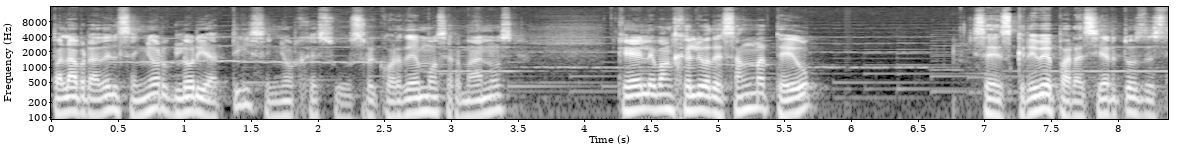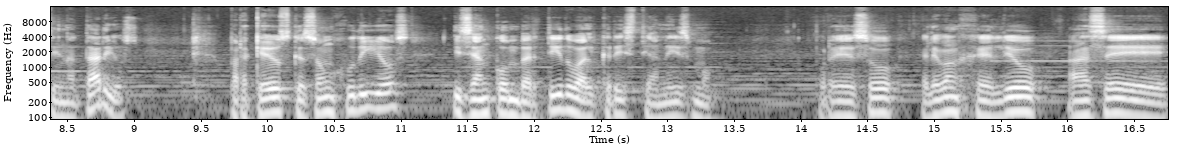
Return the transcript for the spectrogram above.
Palabra del Señor, gloria a ti, Señor Jesús. Recordemos, hermanos, que el Evangelio de San Mateo se escribe para ciertos destinatarios, para aquellos que son judíos y se han convertido al cristianismo. Por eso el Evangelio hace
